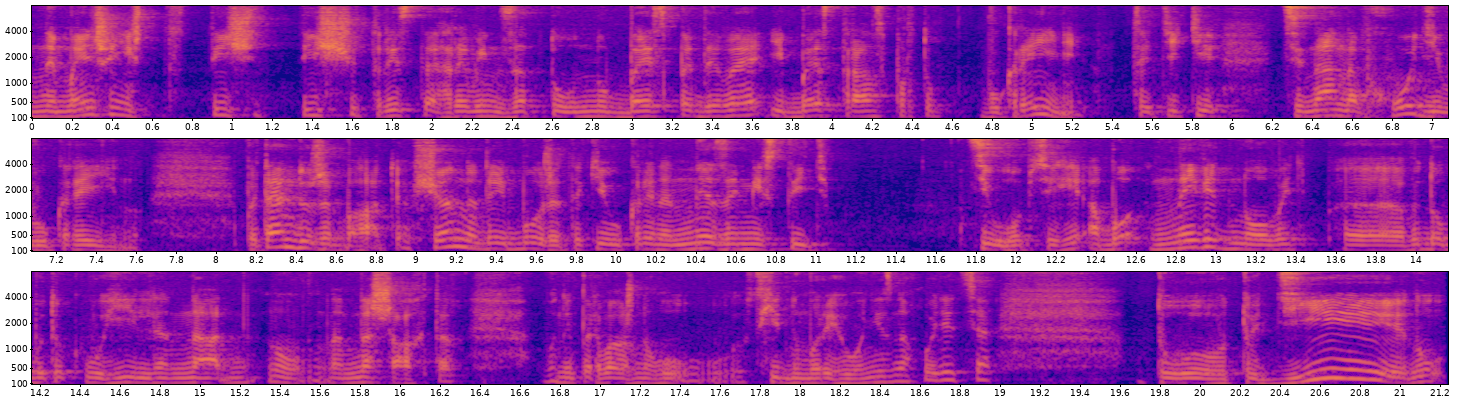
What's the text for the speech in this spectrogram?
Не менше ніж 1000 1300 гривень за тонну без ПДВ і без транспорту в Україні. Це тільки ціна на вході в Україну. Питань дуже багато. Якщо, не дай Боже, такі Україна не замістить ці обсяги або не відновить е, видобуток вугілля на, ну, на, на шахтах, вони переважно у східному регіоні знаходяться. То тоді, ну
